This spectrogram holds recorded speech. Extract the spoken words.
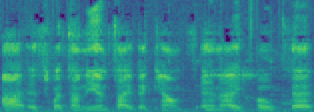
uh, it's what's on the inside that counts. And I hope that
